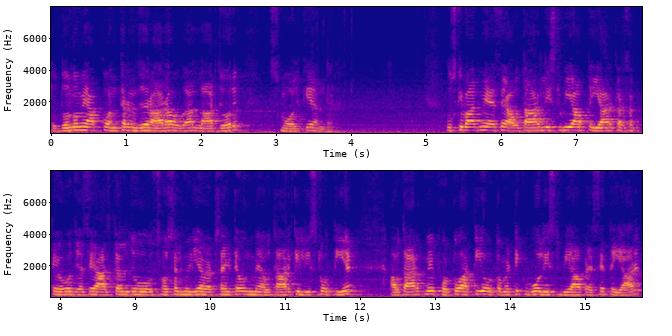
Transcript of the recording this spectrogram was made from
तो दोनों में आपको अंतर नज़र आ रहा होगा लार्ज और स्मॉल के अंदर। उसके बाद में ऐसे अवतार लिस्ट भी आप तैयार कर सकते हो। जैसे आजकल जो सोशल मीडिया वेबसाइट है, उनमें अवतार की लिस्ट होती है। अवतार में फ़ोटो आती है ऑटोमेटिक वो लिस्ट भी आप ऐसे तैयार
